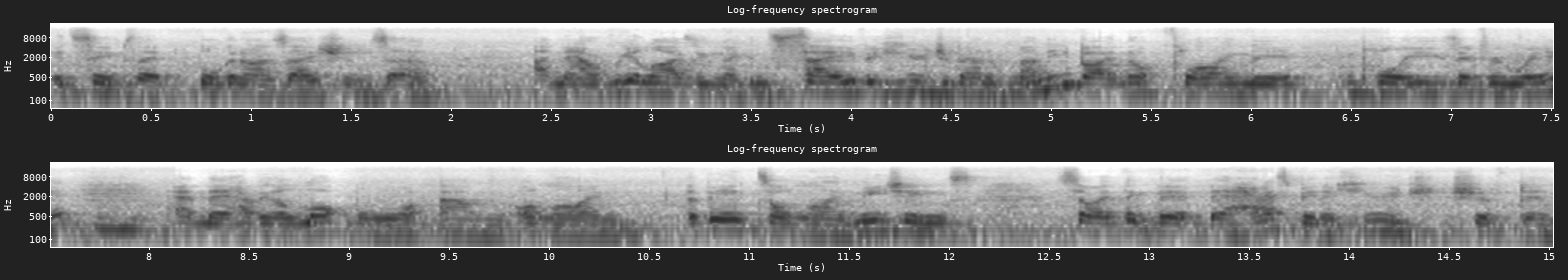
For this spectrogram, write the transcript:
it seems that organisations are, are now realising they can save a huge amount of money by not flying their employees everywhere, and they're having a lot more um, online events, online meetings. So I think there, there has been a huge shift in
